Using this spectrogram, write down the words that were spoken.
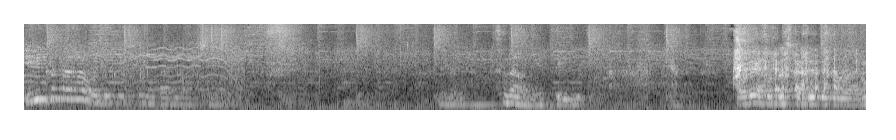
言い方が難しいのがありますね、素直に言っていい？悪いことしか出てこないも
